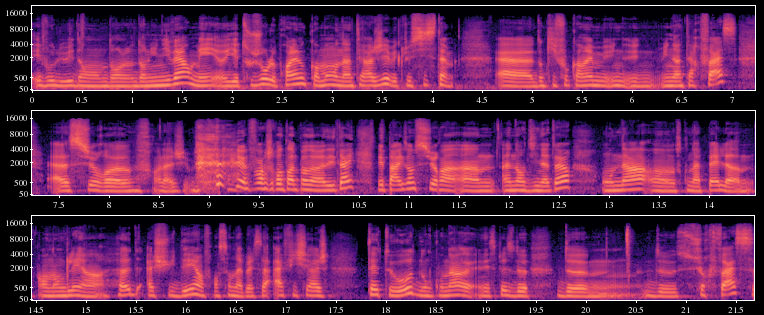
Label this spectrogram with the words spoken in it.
évoluer dans, dans, l'univers, mais euh, il y a toujours le problème comment on interagit avec le système. donc il faut quand même une, une, interface sur... voilà, je, je rentre un peu dans les détails, mais par exemple sur un, un, ordinateur, on a ce qu'on appelle en anglais un HUD, HUD, en français on appelle ça affichage tête haute. Donc on a une espèce de, de, surface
